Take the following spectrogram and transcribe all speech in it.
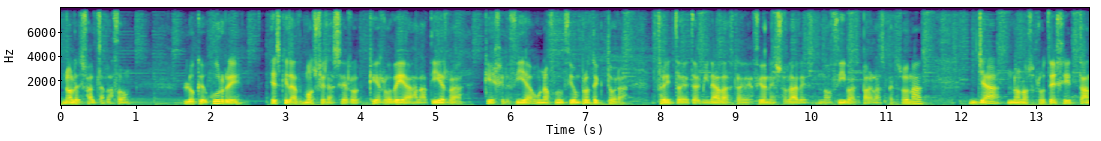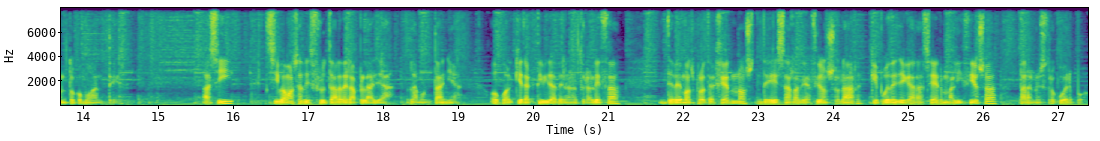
No les falta razón. Lo que ocurre es que la atmósfera que rodea a la Tierra que ejercía una función protectora frente a determinadas radiaciones solares nocivas para las personas, ya no nos protege tanto como antes. Así, si vamos a disfrutar de la playa, la montaña o cualquier actividad de la naturaleza, debemos protegernos de esa radiación solar que puede llegar a ser maliciosa para nuestro cuerpo.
